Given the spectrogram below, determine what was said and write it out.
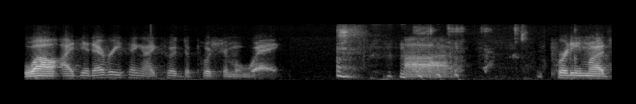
Well, I did everything I could to push him away. Uh, pretty much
